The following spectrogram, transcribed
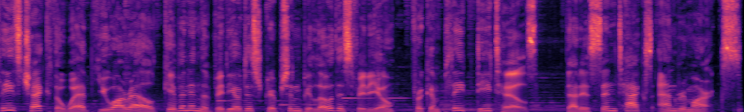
Please check the web URL given in the video description below this video for complete details, that is syntax and remarks.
